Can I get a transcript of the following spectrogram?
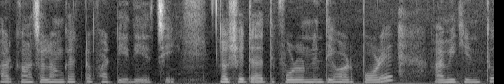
আর কাঁচা লঙ্কা একটা ফাটিয়ে দিয়েছি। তো সেটা ফোড়নে দেওয়ার পরে আমি কিন্তু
